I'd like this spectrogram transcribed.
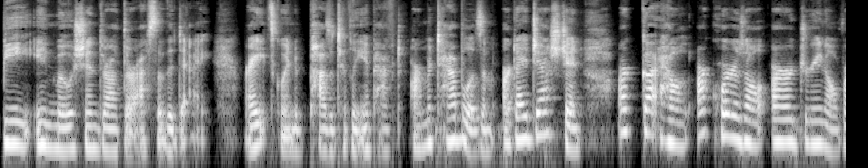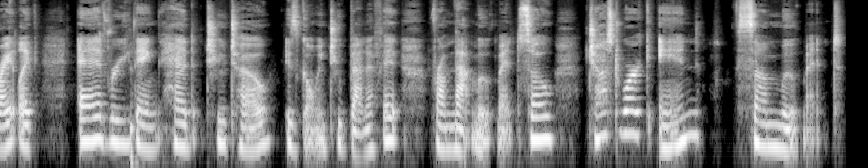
be in motion throughout the rest of the day, right? It's going to positively impact our metabolism, our digestion, our gut health, our cortisol, our adrenal, right? Like everything head to toe is going to benefit from that movement. So just work in some movement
